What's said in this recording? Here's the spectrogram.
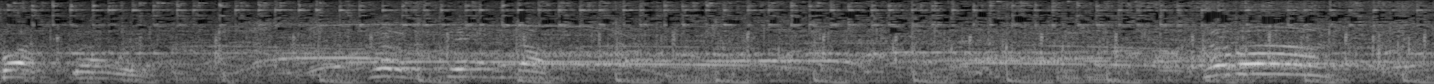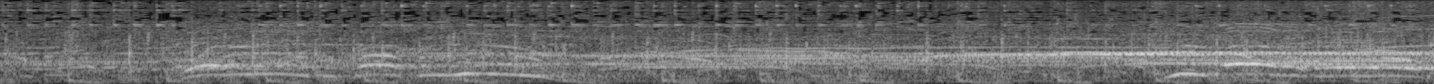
butts, don't we? Get them standing up. Come on! There it is. It's all for you. You got it, Harold.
